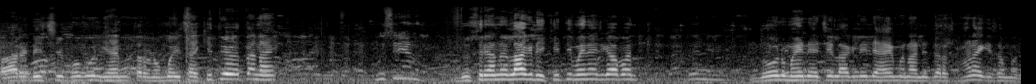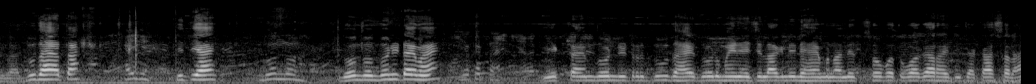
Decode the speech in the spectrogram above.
पारडीची बघून घ्या मित्रांनो म्हैस आहे. किती वेळ नाही दुसऱ्यानं. दुसऱ्यानं लागली किती महिन्याची दोन मिनिट दोन महिन्याची लागलेली आहे म्हणाली जरा हा की समोरला दूध आहे आता? की? किती आहे? दोन दोन. दोन दोन दोन्ही टाइम आहे? एक टाइम दोन लिटर दूध आहे दोन महिन्याची लागलेली आहे म्हणाले. सोबत वगार आहे तिच्या कासाला.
